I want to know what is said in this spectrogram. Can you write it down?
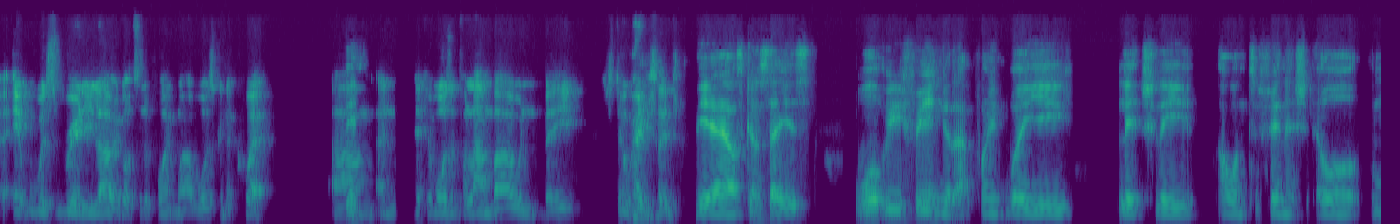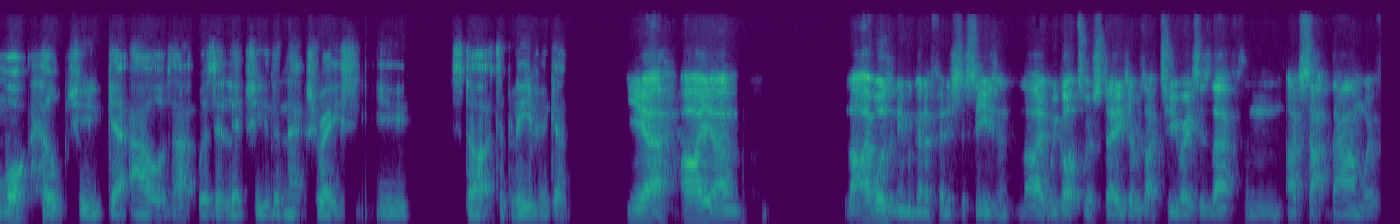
it was really low. It got to the point where I was going to quit. Um, and if it wasn't for Lambo, I wouldn't be still racing. Yeah, I was going to say, is what were you feeling at that point? Were you literally, I want to finish, or what helped you get out of that? Was it literally the next race you started to believe again? Yeah, I um, like I wasn't even going to finish the season. Like we got to a stage, there was like two races left, and I sat down with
